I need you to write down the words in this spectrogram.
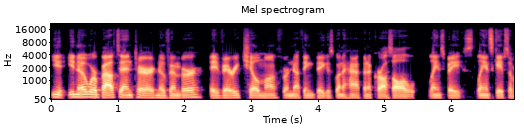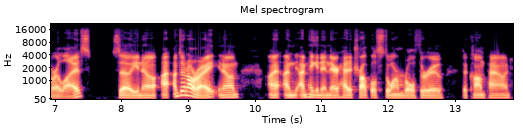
you, you know, we're about to enter November, a very chill month where nothing big is going to happen across all lane space landscapes of our lives. So, you know, I, I'm doing all right. You know, I'm I, am I'm, I'm hanging in there. Had a tropical storm roll through the compound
